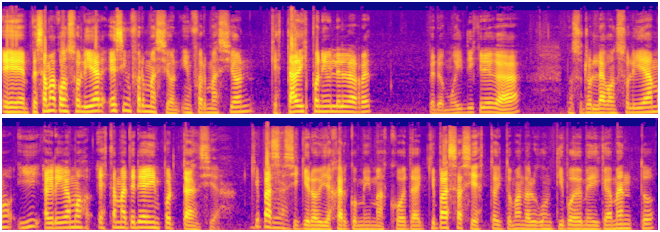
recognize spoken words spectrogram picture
eh, empezamos a consolidar esa información, información que está disponible en la red, pero muy disgregada, nosotros la consolidamos y agregamos esta materia de importancia. ¿Qué pasa si quiero viajar con mi mascota? ¿Qué pasa si estoy tomando algún tipo de medicamento?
